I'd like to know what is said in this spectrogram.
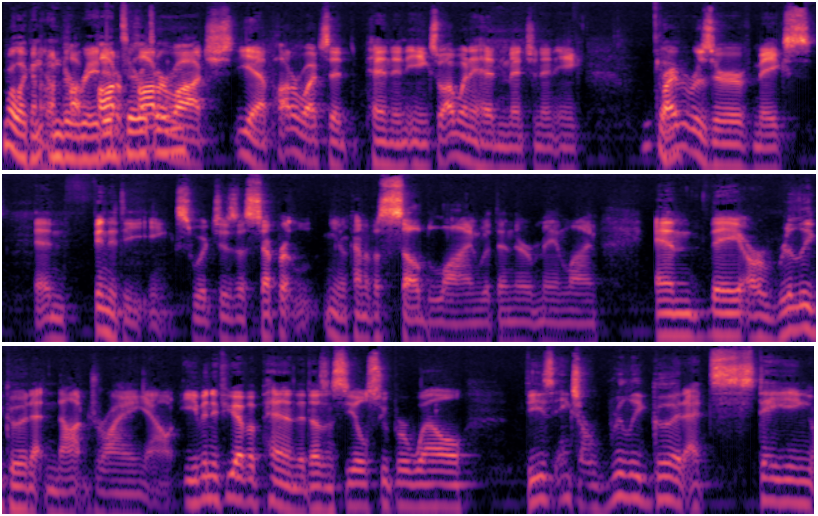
more like an you know, underrated Potter, Potter. Watch. Yeah, Potter Watch said pen and ink, so I went ahead and mentioned an ink. Private Reserve makes Infinity Inks, which is a separate, you know, kind of a sub line within their main line. And they are really good at not drying out. Even if you have a pen that doesn't seal super well, these inks are really good at staying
